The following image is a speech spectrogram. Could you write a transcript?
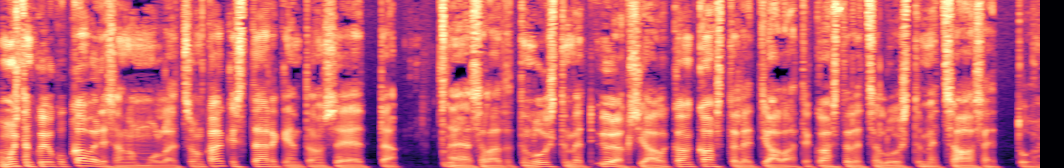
Mä muistan, kun joku kaveri sanoi mulle, että se on kaikista tärkeintä on se, että sä laitat ne luistimet yöksi jalkaan, kastelet jalat ja kastelet sen luistimet, se asettuu.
